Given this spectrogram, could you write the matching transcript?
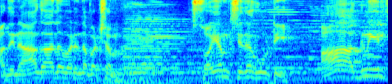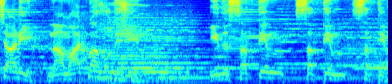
അതിനാകാതെ വരുന്ന പക്ഷം സ്വയം ചിതകൂട്ടി ആ അഗ്നിയിൽ ചാടി നാം ആത്മാഹുതി ചെയ്യും. ഇത് സത്യം സത്യം സത്യം.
